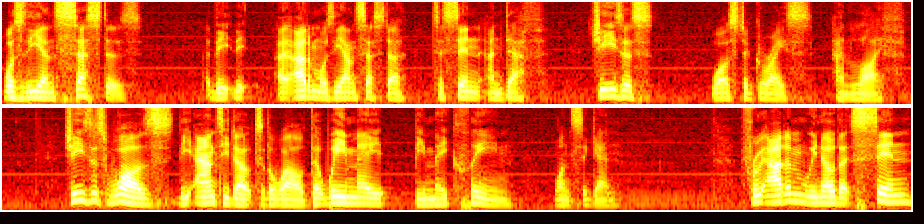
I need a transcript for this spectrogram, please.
was the ancestors, the, the Uh, Adam was the ancestor to sin and death, Jesus was to grace and life. Jesus was the antidote to the world that we may be made clean once again. Through Adam, we know that sin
